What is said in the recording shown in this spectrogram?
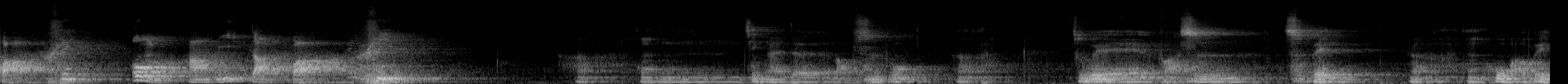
巴悉。唵阿弥达巴悉。啊，唵。敬爱的老师傅啊，诸位法师慈悲啊，嗯，护法会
